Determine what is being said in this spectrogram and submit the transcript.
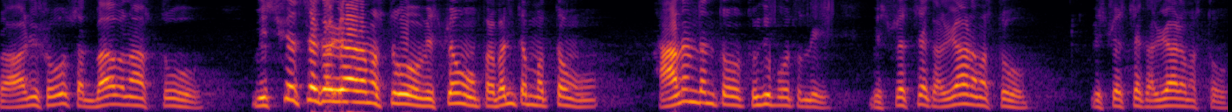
ప్రాణిషు సద్భావనాస్తు. విశ్వస్య కళ్యాణమస్తు విశ్వం ప్రపంచం మొత్తం ఆనందంతో తూగిపోతుంది. విశ్వస్య కళ్యాణమస్తు విశ్వస్య కళ్యాణమస్తు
